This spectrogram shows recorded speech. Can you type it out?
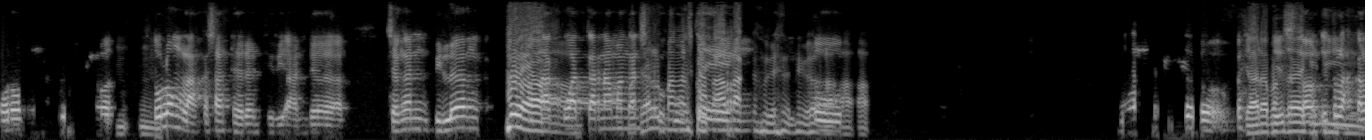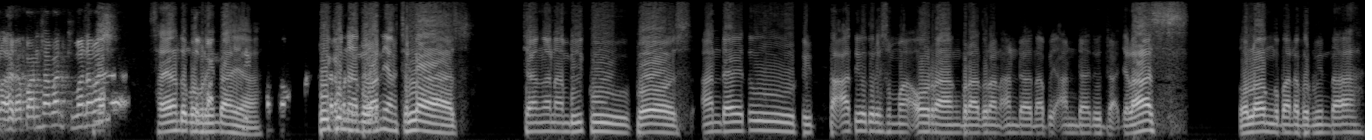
corona. Tolonglah kesadaran diri Anda. Jangan bilang kita kuat karena mangan sego mangan karak. Ya, harapan saya gini. itulah kalau harapan sama gimana Mas? Saya untuk pemerintah ya. Bikin aturan yang jelas. Jangan ambigu, bos. Anda itu ditaati oleh semua orang peraturan Anda, tapi Anda itu tidak jelas. Tolong kepada pemerintah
